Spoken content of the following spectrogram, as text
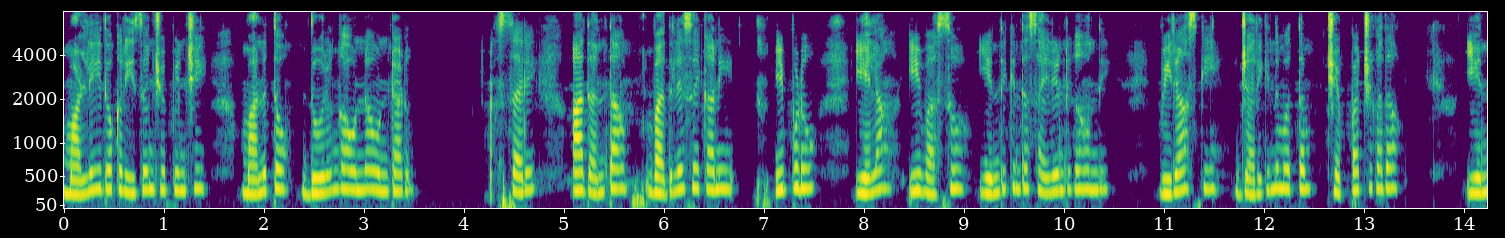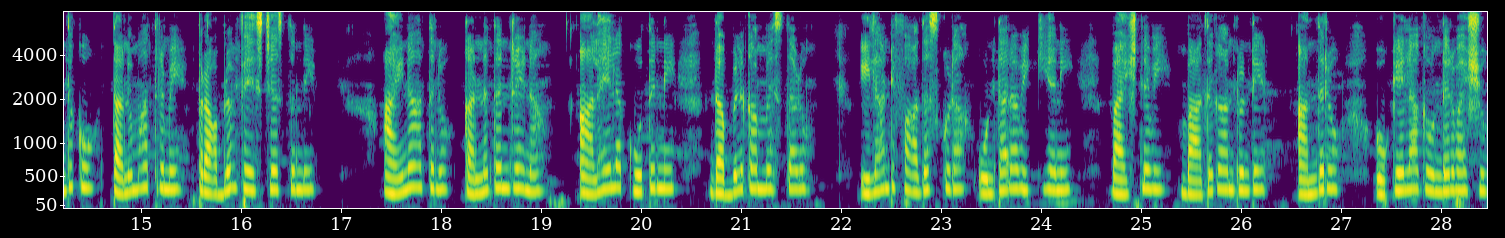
మళ్ళీ ఇదొక రీజన్ చూపించి మనతో దూరంగా ఉన్నా ఉంటాడు. సరే అదంతా వదిలేసే కానీ ఇప్పుడు ఎలా ఈ వసు ఎందుకింత సైలెంట్గా ఉంది? విరాస్కి జరిగింది మొత్తం చెప్పచ్చు కదా? ఎందుకు తను మాత్రమే ప్రాబ్లం ఫేస్ చేస్తుంది. అయినా అతను కన్న తండ్రైనా అలా కూతుర్ని డబ్బులు కమ్మేస్తాడు. ఇలాంటి ఫాదర్స్ కూడా ఉంటారా విక్కీ అని వైష్ణవి బాధగా అంటుంటే అందరూ ఒకేలాగా ఉండరు వైషు.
